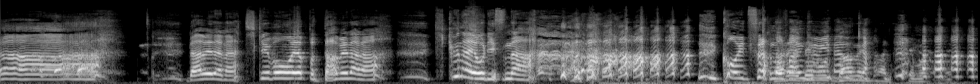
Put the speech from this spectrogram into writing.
あー、ダメだな。チケボンはやっぱダメだな。聞くなよ、リスナー。こいつらの番組なんか。か。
